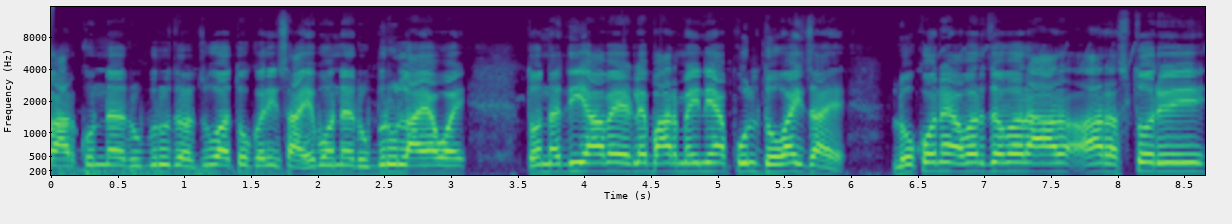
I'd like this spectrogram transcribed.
કારકુનને રૂબરૂ રજૂઆતો કરી. સાહેબોને રૂબરૂ લાયા હોય. તો નદી આવે એટલે બાર મહિને આ પુલ ધોવાઈ જાય. લોકોને અવર જવર આ આ રસ્તો રે,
